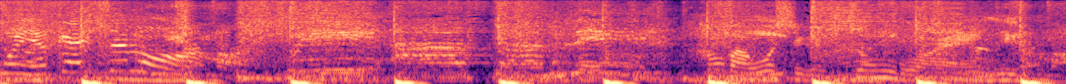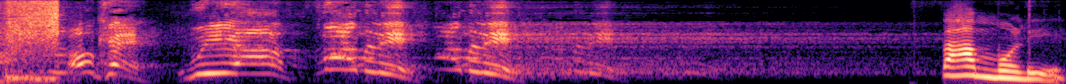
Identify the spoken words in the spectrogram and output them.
国人要干什么？好吧，我是个中国人。OK，We are family，family，family。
